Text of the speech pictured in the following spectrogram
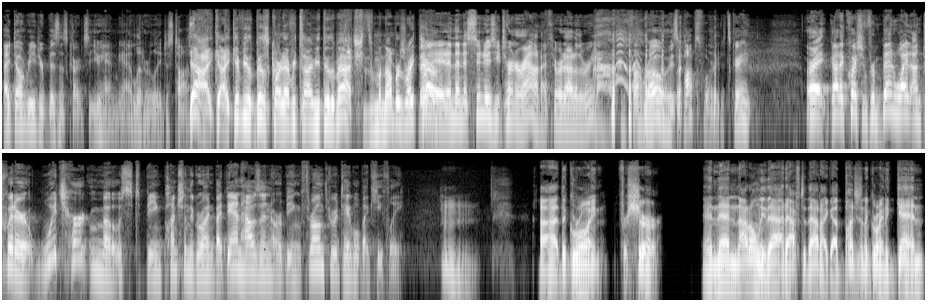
I don't read your business cards that you hand me. I literally just toss. yeah, them. I, I give you the business card every time you do the match. My number's right there. Right, and then as soon as you turn around, I throw it out of the ring, in front row. His pops for it. It's great. All right, got a question from Ben White on Twitter. Which hurt most, being punched in the groin by Danhausen or being thrown through a table by Keith Lee? Uh, the groin for sure. And then not only that, after that, I got punched in the groin again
